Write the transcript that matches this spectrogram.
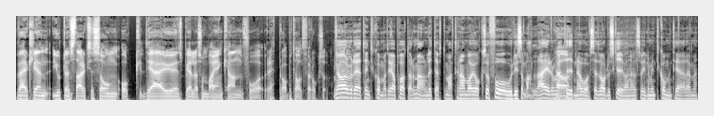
verkligen gjort en stark säsong och det är ju en spelare som Bayern kan få rätt bra betalt för också. Ja det var det jag tänkte komma till. Jag pratade med honom lite efter matchen. Han var ju också fåordig som alla i de här ja. tiderna oavsett vad du skriver så vill de inte kommentera det. Men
